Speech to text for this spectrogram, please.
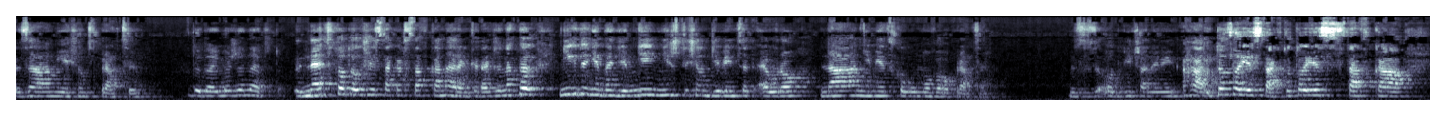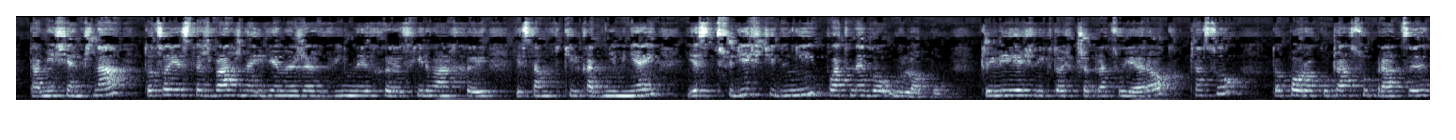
y, za miesiąc pracy. Dodajmy, że netto. Netto to już jest taka stawka na rękę, także na pe- nigdy nie będzie mniej niż 1900 euro na niemiecką umowę o pracę. Z odliczanymi. Aha, i to co jest tak, to to jest stawka ta miesięczna. To co jest też ważne i wiemy, że w innych y, firmach y, jest tam kilka dni mniej, jest 30 dni płatnego urlopu. Czyli jeśli ktoś przepracuje rok czasu, to po roku czasu pracy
